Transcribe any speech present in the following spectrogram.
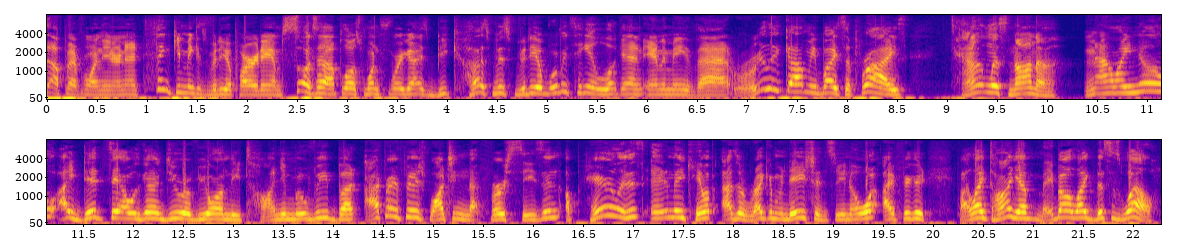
up everyone on the internet? Thank you this video part today. I'm so excited to upload this one for you guys because this video we'll be taking a look at an anime that really got me by surprise, Talentless Nana. Now I know I did say I was going to do a review on the Tanya movie, but after I finished watching that first season, apparently this anime came up as a recommendation. So you know what? I figured if I like Tanya, maybe I'll like this as well.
